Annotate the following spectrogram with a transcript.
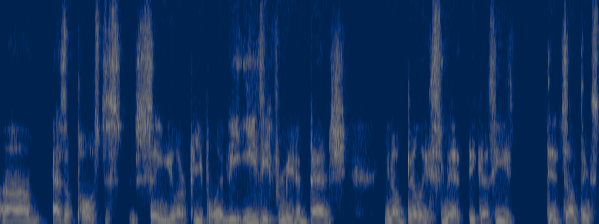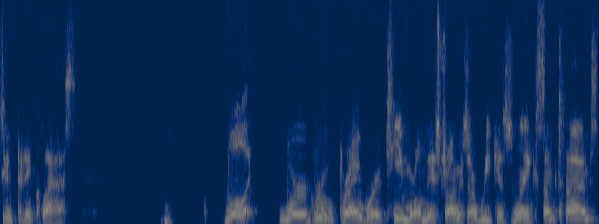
um, as opposed to singular people. It'd be easy for me to bench, you know, Billy Smith because he did something stupid in class. Well, we're a group, right? We're a team. We're only as strong as our weakest link. Sometimes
